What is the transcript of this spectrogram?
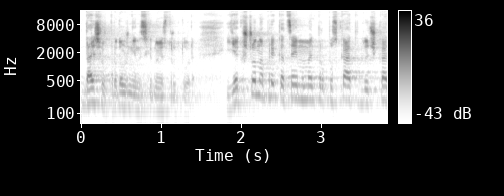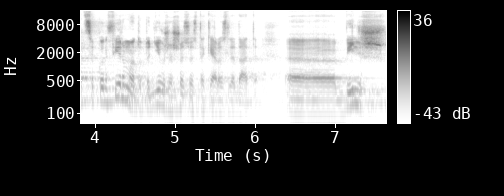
далі в продовженні несхідної структури. Якщо, наприклад, цей момент пропускати, дочекатися конфірма, то тоді вже щось ось таке розглядати. Е, більш,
